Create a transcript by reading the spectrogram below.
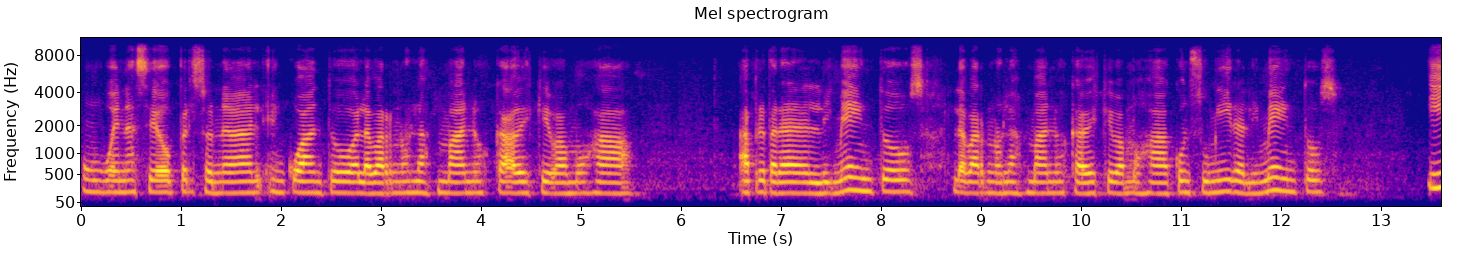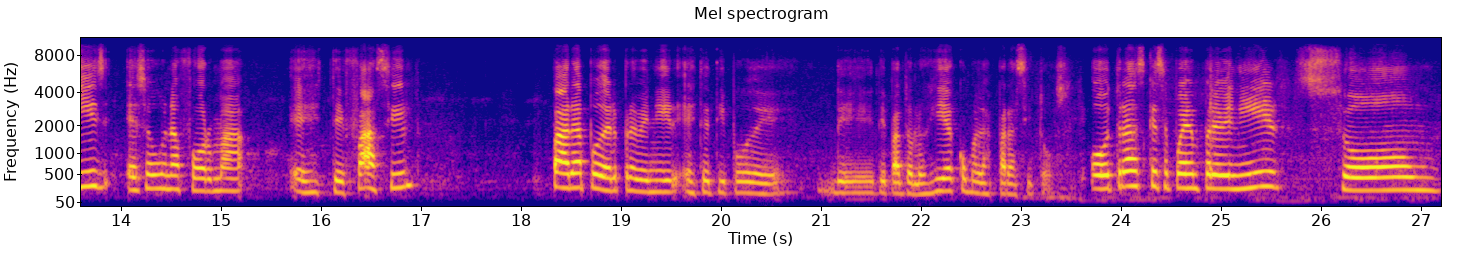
un buen aseo personal en cuanto a lavarnos las manos cada vez que vamos a, a preparar alimentos, lavarnos las manos cada vez que vamos a consumir alimentos. Y eso es una forma este, fácil para poder prevenir este tipo de, de, patología como las parasitosis. Otras que se pueden prevenir son,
